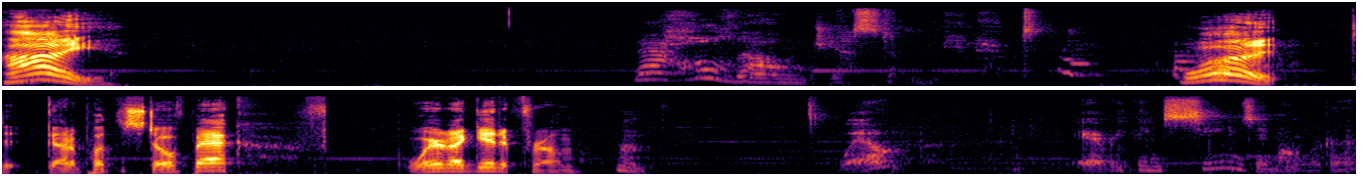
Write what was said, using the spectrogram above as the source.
Hi. Now hold on just a minute. What? D gotta put the stove back? Where did I get it from? Hmm. Well, everything seems in order.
